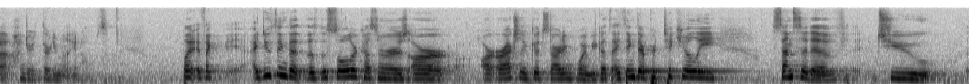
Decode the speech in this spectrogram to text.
uh, 130 million homes. But if I, I do think that the, the solar customers are, are, are actually a good starting point because I think they're particularly sensitive to uh,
